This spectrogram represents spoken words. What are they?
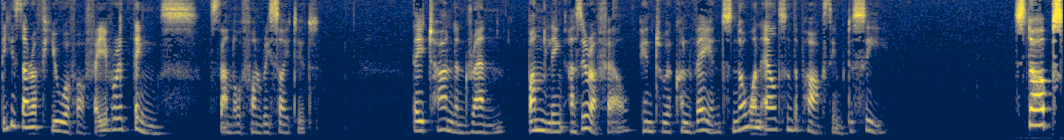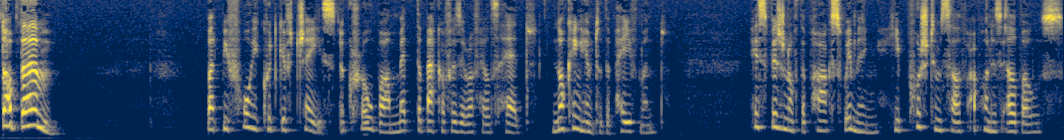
These are a few of our favorite things, Sandalphon recited. They turned and ran, bundling Aziraphale into a conveyance no one else in the park seemed to see. Stop! Stop them! But before he could give chase, a crowbar met the back of Aziraphale's head, knocking him to the pavement. His vision of the park swimming, he pushed himself up on his elbows.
